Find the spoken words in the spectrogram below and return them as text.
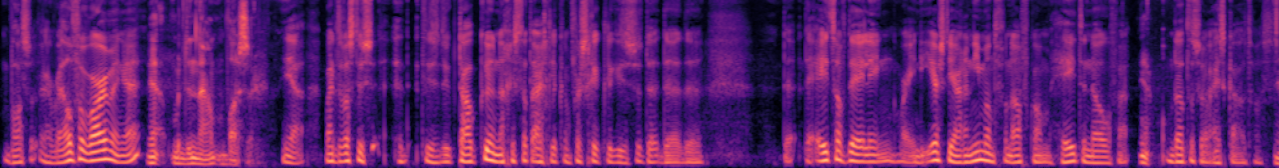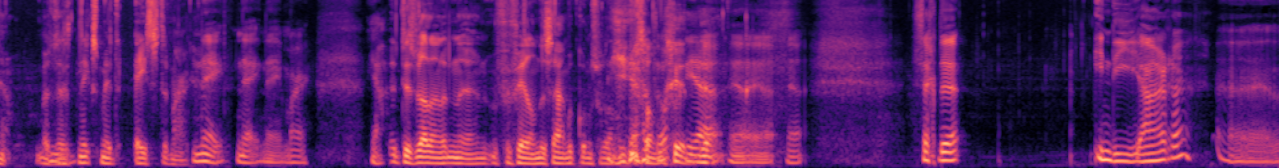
was er wel verwarming, hè? Ja, maar de naam was er. Ja, maar het was dus, het het is natuurlijk taalkundig, is dat eigenlijk een verschrikkelijk, dus de, de, de, de, de aidsafdeling, waar in die eerste jaren niemand vanaf kwam, heette Nova, Ja. omdat het zo ijskoud was. Ja. Maar dat heeft niks met aids te maken. Nee, nee, nee, maar Het is wel een, een vervelende samenkomst van, ja, van het begin. Ja, ja, ja, ja. Zeg, de, in die jaren, eh,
